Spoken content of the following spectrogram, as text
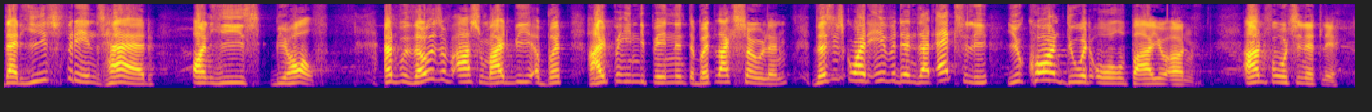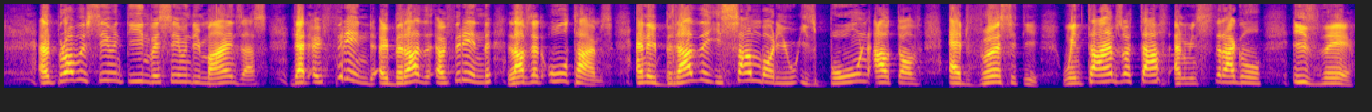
that his friends had on his behalf. And for those of us who might be a bit hyper independent, a bit like Sholan, this is quite evident that actually you can't do it all by your own, unfortunately. And Proverbs 17, verse 7 reminds us that a friend, a brother, a friend loves at all times. And a brother is somebody who is born out of adversity when times are tough and when struggle is there.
